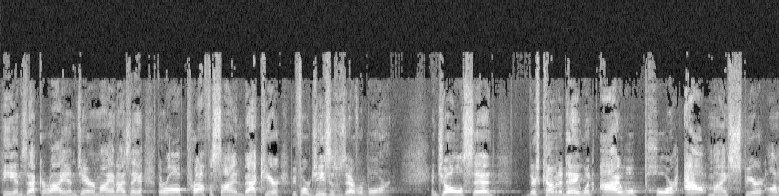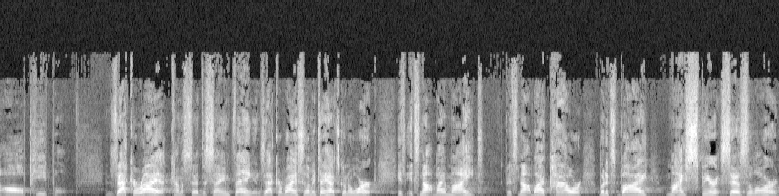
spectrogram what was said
He and Zechariah and Jeremiah and Isaiah, they're all prophesying back here before Jesus was ever born. And Joel said, There's coming a day when I will pour out my spirit on all people. And Zechariah kind of said the same thing. And Zechariah said, Let me tell you how it's going to work. it's not by might, and it's not by power, but it's by my spirit, says the Lord.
